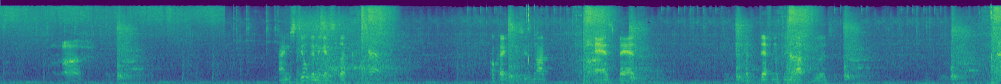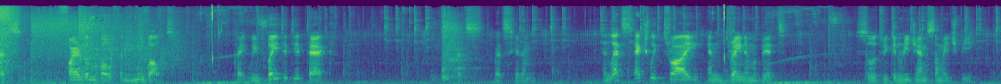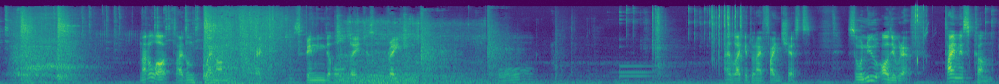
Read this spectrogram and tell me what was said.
I'm still gonna get stuck. Okay, this is not as bad but definitely not good. Fire them both and move out. Okay, we baited the attack. Let's let's hit him. And let's actually try and drain him a bit so that we can regen some HP. Not a lot, I don't plan on like, spending the whole day just draining Oh. I like it when I find chests. So a new audiograph. Time has come.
